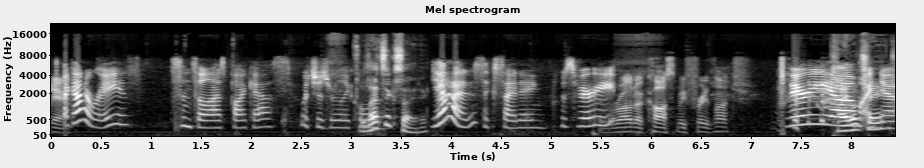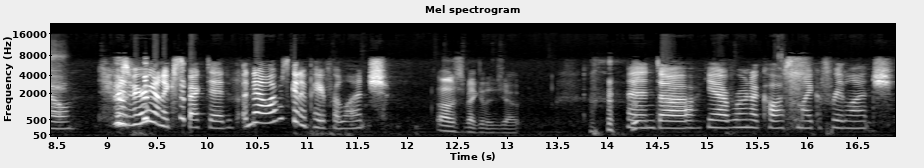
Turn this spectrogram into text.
yeah. I got a raise since the last podcast, which is really cool. Well, that's exciting. yeah, it is exciting. It was very, Rona cost me free lunch. very. Um, I know. It was very unexpected. No, I was gonna pay for lunch, I was just making a joke. and uh, yeah, Rona cost Mike a free lunch.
